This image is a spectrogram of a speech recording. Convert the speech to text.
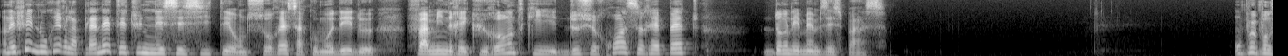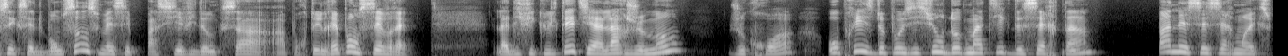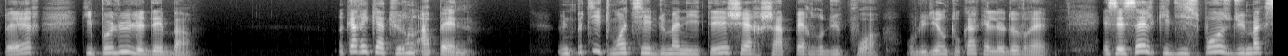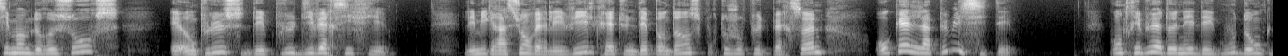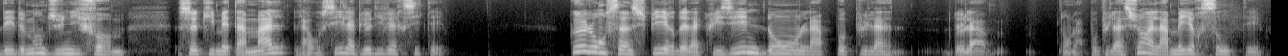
En effet, nourrir la planète est une nécessité. On ne saurait s'accommoder de famines récurrentes qui, de surcroît, se répètent dans les mêmes espaces. On peut penser que c'est de bon sens, mais c'est pas si évident que ça à apporter une réponse, c'est vrai. La difficulté tient largement, je crois, aux prises de position dogmatiques de certains, pas nécessairement experts, qui polluent le débat. En caricaturant à peine, une petite moitié de l'humanité cherche à perdre du poids, on lui dit en tout cas qu'elle le devrait, et c'est celle qui dispose du maximum de ressources et en plus des plus diversifiées. L'émigration vers les villes crée une dépendance pour toujours plus de personnes auxquelles la publicité contribue à donner des goûts, donc des demandes uniformes, ce qui met à mal, là aussi, la biodiversité. Que l'on s'inspire de la cuisine dont la, population a la meilleure santé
